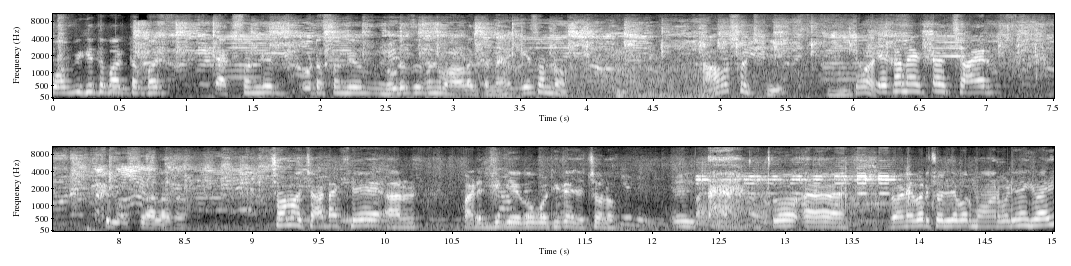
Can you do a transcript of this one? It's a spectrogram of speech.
কফি খেতে পারতাম বাট একসঙ্গে ওটার সঙ্গে নুডলসের সঙ্গে ভালো লাগতো না। গেছো না? অবশ্য ঠিক। এখানে একটা চায়ের আলাদা। চলো চাটা খেয়ে আর বাড়ির দিকে এগোবো ঠিক আছে? চলো। তো রন এবার চলে যাব মামার বাড়ি নাকি ভাই?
